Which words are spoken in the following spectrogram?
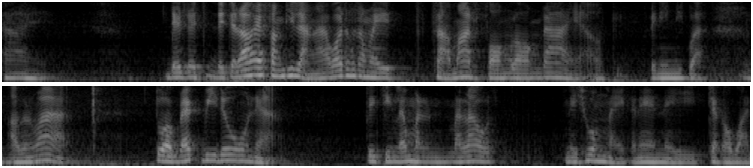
ใช่ เดี๋ยวเดี๋ยวเดี๋ยวจะเล่าให้ฟังทีหลังนะว่าทำไมสามารถฟ้องร้องได้อะเอาเป็นนี้ดีกว่า เอาเป็นว่าตัว Black Widow เนี่ย จริง ๆ แล้วมันมาเล่าในช่วงไหนกันแน่ในจักรวาล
